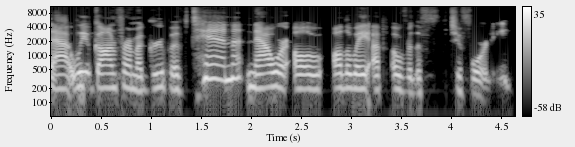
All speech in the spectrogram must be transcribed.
That we've gone from a group of 10, now we're all, all the way up over the to 40.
